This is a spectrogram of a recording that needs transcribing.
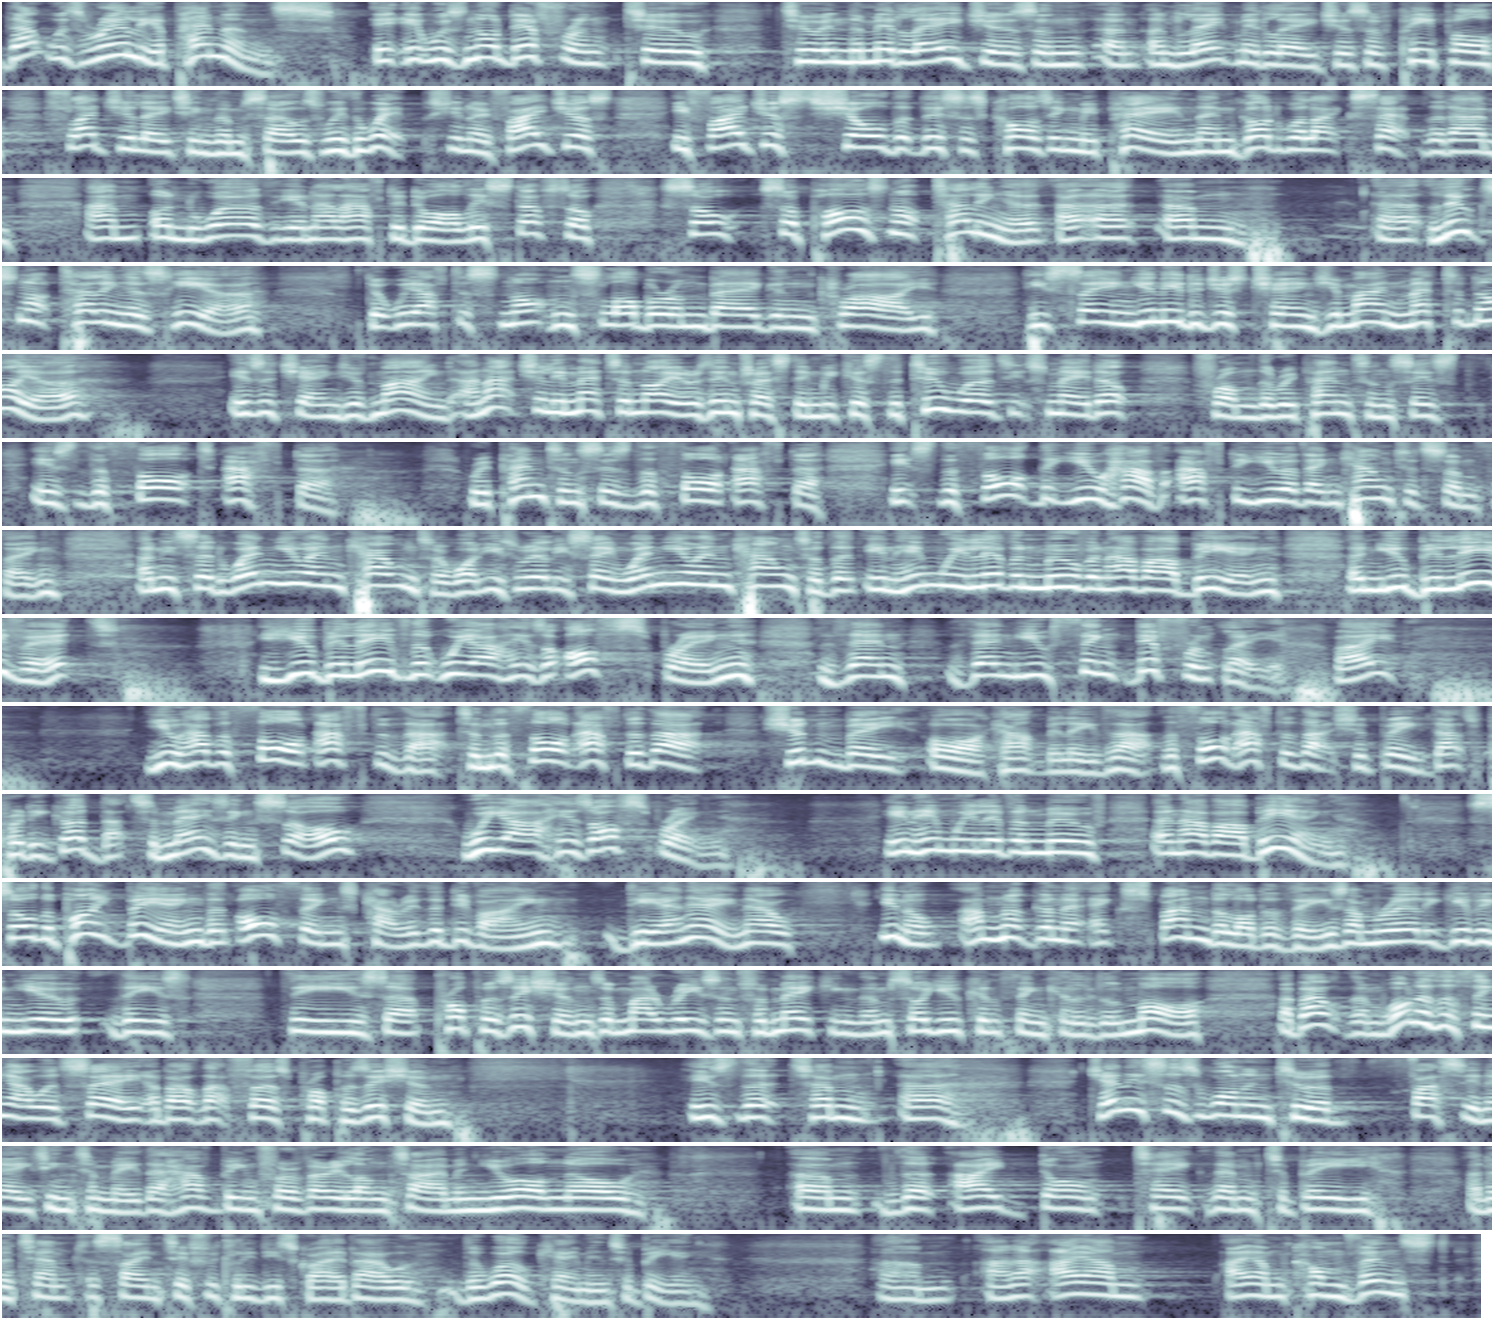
that was really a penance. It, it, was no different to, to in the Middle Ages and, and, and, late Middle Ages of people flagellating themselves with whips. You know, if I just if I just show that this is causing me pain, then God will accept that I'm I'm unworthy and I'll have to do all this stuff. So so so Paul's not telling us. Uh, uh, um, uh, Luke's not telling us here that we have to snot and slobber and beg and cry He's saying you need to just change your mind. Metanoia is a change of mind. And actually, metanoia is interesting because the two words it's made up from, the repentance, is, is the thought after. Repentance is the thought after. It's the thought that you have after you have encountered something. And he said, when you encounter, what he's really saying, when you encounter that in him we live and move and have our being, and you believe it, you believe that we are his offspring, then, then you think differently, right? You have a thought after that, and the thought after that shouldn't be, oh, I can't believe that. The thought after that should be, that's pretty good, that's amazing. So, we are his offspring. In him we live and move and have our being. So, the point being that all things carry the divine DNA. Now, you know, I'm not going to expand a lot of these. I'm really giving you these these uh, propositions and my reason for making them so you can think a little more about them. One of the things I would say about that first proposition is that um, uh, Genesis 1 and 2 are fascinating to me. They have been for a very long time, and you all know um, that I don't take them to be an attempt to scientifically describe how the world came into being. Um, and I, I, am, I am convinced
